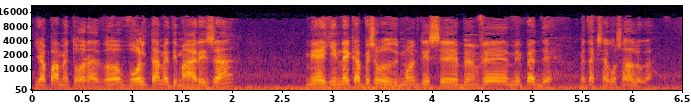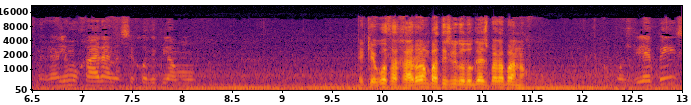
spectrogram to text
Για πάμε τώρα εδώ, βόλτα με τη Μαρίζα. Μια γυναίκα πίσω από το τιμόνι της ε, BMW Mi 5 με τα 600 άλογα. Μεγάλη μου χαρά να σε έχω δίπλα μου. Ε, και εγώ θα χαρώ αν πατήσεις λίγο τον γκάζι παραπάνω. Όπως βλέπεις,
